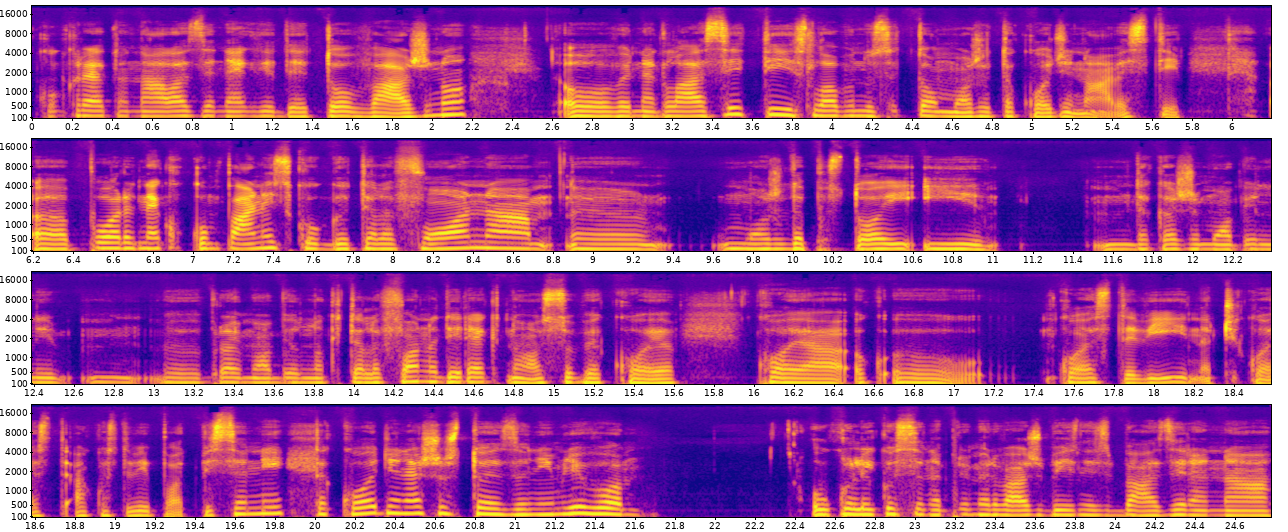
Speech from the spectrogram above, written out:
konkretno nalaze negdje da je to važno ove, naglasiti slobodno se to može takođe navesti. Uh, pored nekog kompanijskog telefona uh, može da postoji i da kažem mobilni broj mobilnog telefona direktno osobe koja koja koja ste vi, znači koja ste, ako ste vi potpisani. Takođe nešto što je zanimljivo Ukoliko se, na primjer, vaš biznis bazira na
